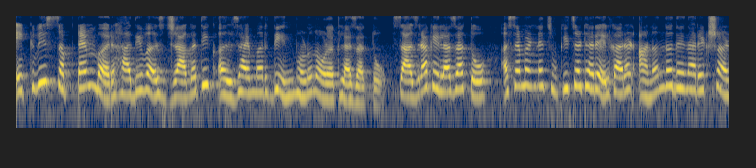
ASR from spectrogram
एकवीस सप्टेंबर हा दिवस जागतिक अल्झायमर दिन म्हणून ओळखला जातो. साजरा केला जातो असे म्हणणे चुकीचे ठरेल कारण आनंद देणारे क्षण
